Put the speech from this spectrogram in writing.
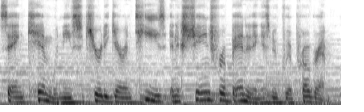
saying Kim would need security guarantees in exchange for abandoning his nuclear program.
